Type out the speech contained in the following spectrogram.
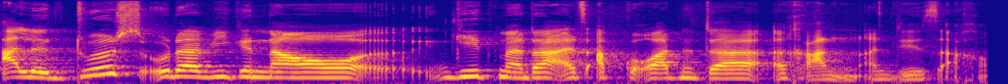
alle durch oder wie genau geht man da als Abgeordneter ran an die Sache?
